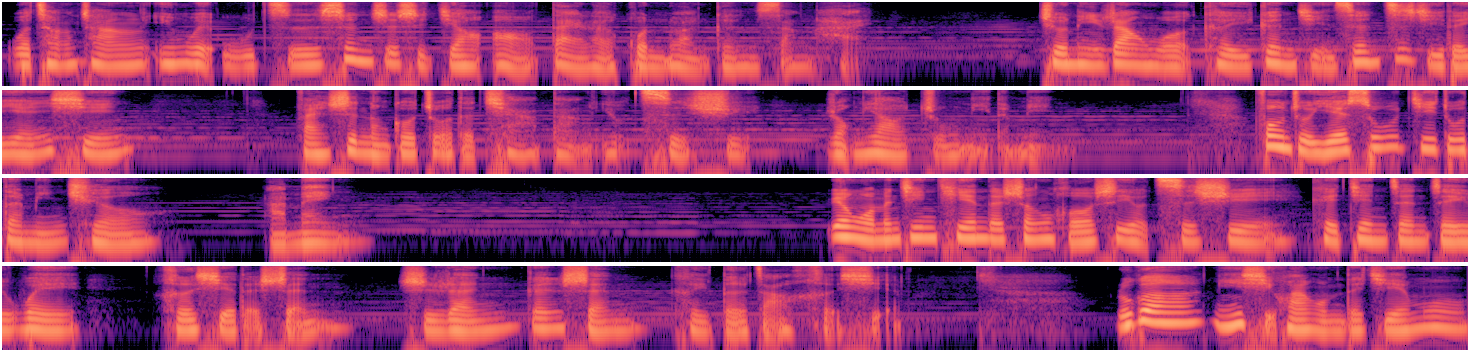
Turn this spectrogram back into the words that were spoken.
我常常因为无知，甚至是骄傲带来混乱跟伤害。求你让我可以更谨慎自己的言行，凡事能够做得恰当有次序，荣耀主你的名，奉主耶稣基督的名求。阿门。愿我们今天的生活是有次序，可以见证这一位和谐的神，使人跟神可以得着和谐。如果你喜欢我们的节目，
